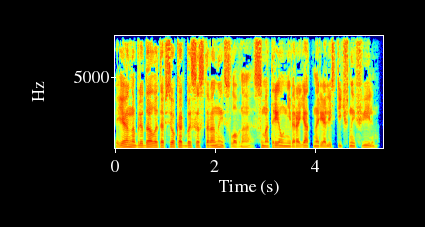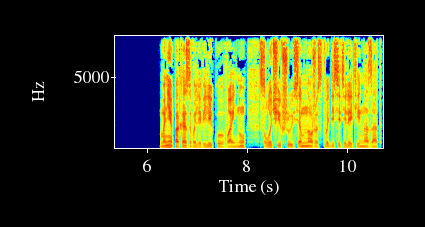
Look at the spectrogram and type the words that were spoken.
Я наблюдал это все как бы со стороны, словно смотрел невероятно реалистичный фильм. Мне показывали Великую войну, случившуюся множество десятилетий назад.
